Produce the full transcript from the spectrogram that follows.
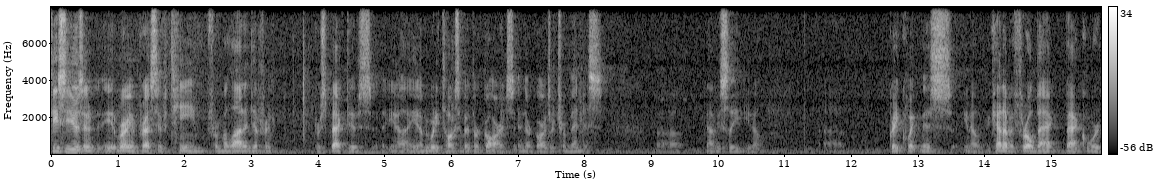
TCU is a very impressive team from a lot of different perspectives. You know, you know, everybody talks about their guards, and their guards are tremendous. Uh, Obviously, you know, uh, great quickness, you know, kind of a throwback backcourt.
